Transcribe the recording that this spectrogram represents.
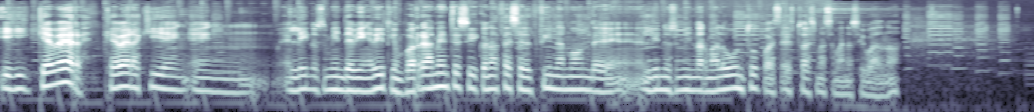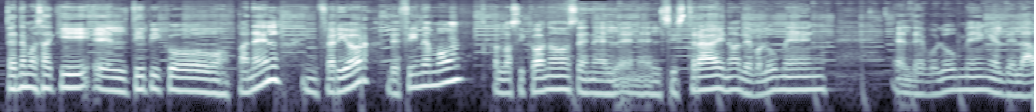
¿Y qué ver? ¿Qué ver aquí en, en, Linux Mint Debian Edition? Pues realmente si conoces el Cinnamon de Linux Mint normal Ubuntu, pues esto es más o menos igual, ¿no? Tenemos aquí el típico panel inferior de Cinnamon con los iconos en el, en el Sistray, ¿no? De volumen, el de volumen, el de, la,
